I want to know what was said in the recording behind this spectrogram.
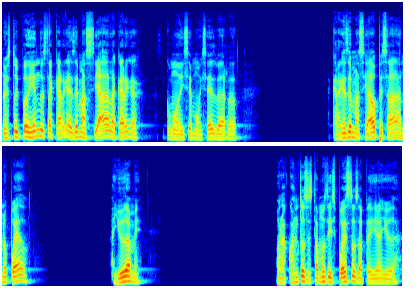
No estoy pudiendo esta carga, es demasiada la carga. Como dice Moisés, ¿verdad? La carga es demasiado pesada, no puedo. Ayúdame. Ahora, ¿cuántos estamos dispuestos a pedir ayuda?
